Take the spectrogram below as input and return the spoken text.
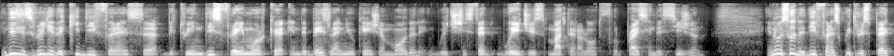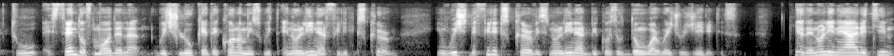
And this is really the key difference uh, between this framework uh, and the baseline New Keynesian model, in which instead wages matter a lot for pricing decision. and also the difference with respect to a strand of model which look at economies with a nonlinear Phillips curve, in which the Phillips curve is nonlinear because of downward wage rigidities. Here, the nonlinearity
